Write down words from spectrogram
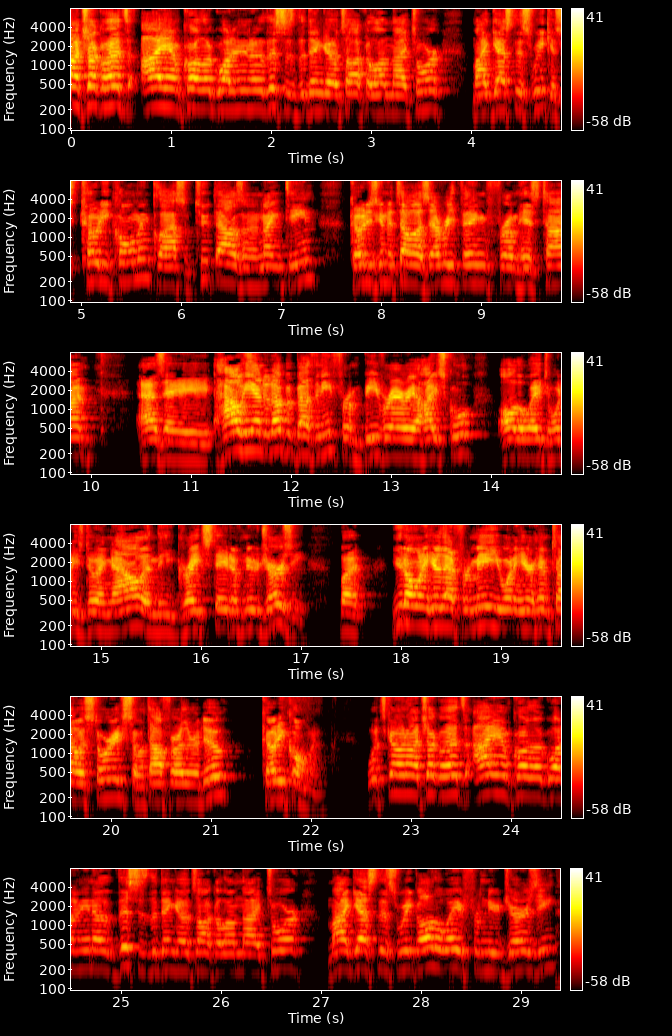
on, Chuckleheads? I am Carlo Guadagnino. This is the Dingo Talk Alumni Tour. My guest this week is Cody Kohlman, class of 2019. Cody's going to tell us everything from his time as a how he ended up at Bethany from Beaver Area High School all the way to what he's doing now in the great state of New Jersey. But you don't want to hear that from me. You want to hear him tell his story. So without further ado, Cody Kohlman. What's going on, Chuckleheads? I am Carlo Guadagnino. This is the Dingo Talk Alumni Tour. My guest this week, all the way from New Jersey,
